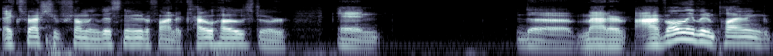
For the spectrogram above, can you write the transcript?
especially for something this new, to find a co-host or and the matter. Of, I've only been planning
